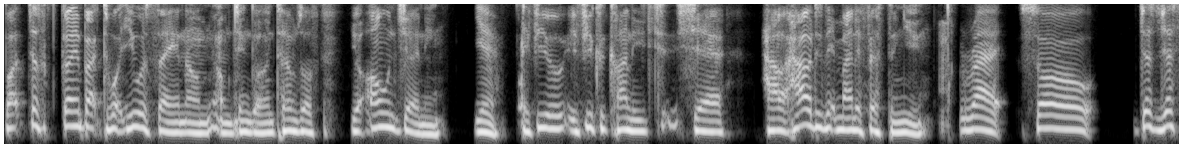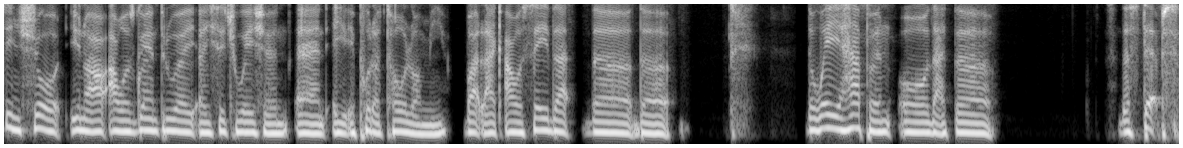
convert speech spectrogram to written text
But just going back to what you were saying, um, um, Jingo, in terms of your own journey, yeah. if you if you could kindly share how how did it manifest in you? Right. So just just in short, you know, I, I was going through a, a situation and it, it put a toll on me. But like I would say that the the the way it happened or that the the steps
